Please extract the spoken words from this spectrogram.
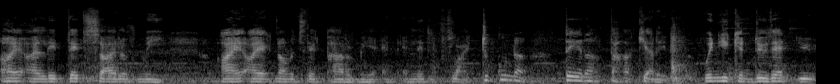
I, I let that side of me, I, I acknowledge that part of me and, and let it fly. Tukuna tera taha. When you can do that, you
